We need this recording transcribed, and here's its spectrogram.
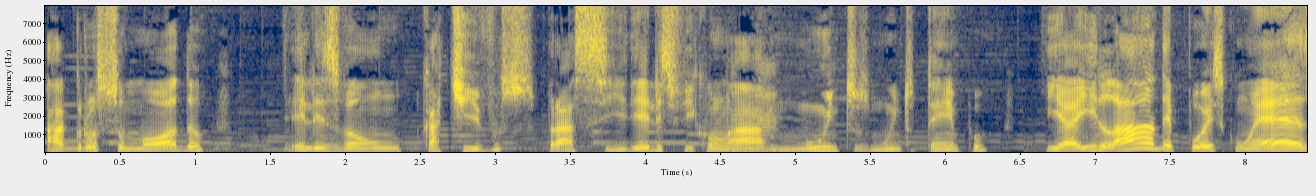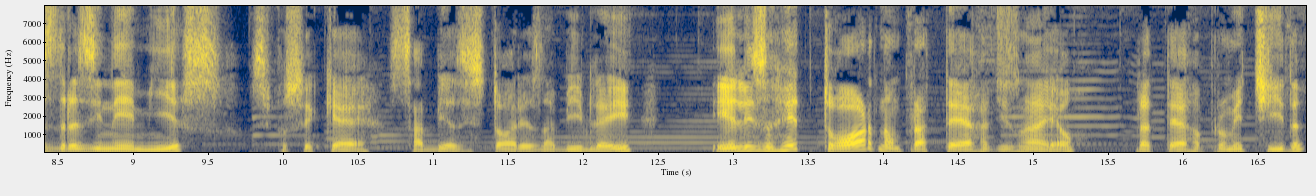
a grosso modo, eles vão cativos para a Síria, eles ficam lá Uhum. muitos, muito tempo. E aí lá depois com Esdras e Neemias, se você quer saber as histórias na Bíblia aí, eles retornam para a terra de Israel, para a terra prometida.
